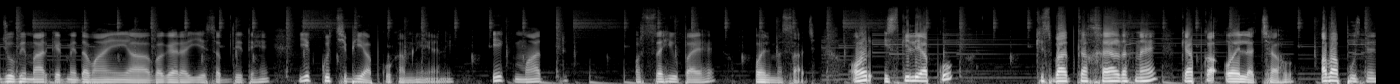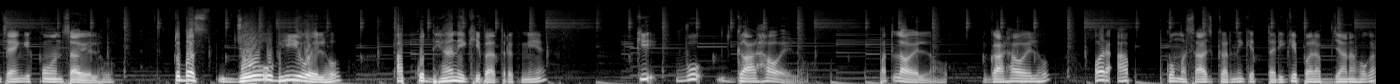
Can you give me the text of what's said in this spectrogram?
जो भी मार्केट में दवाएँ या वगैरह ये सब देते हैं, ये कुछ भी आपको काम नहीं आनी। एकमात्र और सही उपाय है ऑयल मसाज और इसके लिए आपको किस बात का ख्याल रखना है? कि आपका ऑयल अच्छा हो। अब आप पूछना चाहेंगे कौन सा ऑयल हो? तो बस, जो भी ऑयल हो, आपको ध्यान एक ही बात रखनी है कि वो गाढ़ा ऑयल हो, पतला ऑयल ना हो, गाढ़ा ऑयल हो। और आपको मसाज करने के तरीके पर अब जाना होगा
